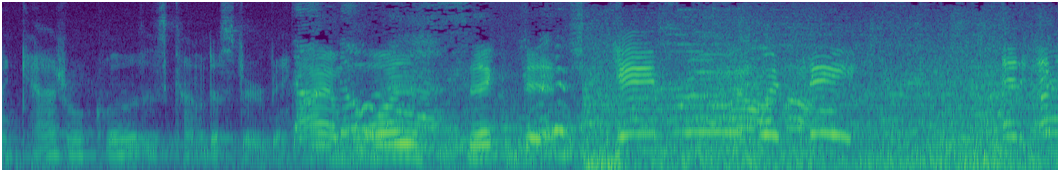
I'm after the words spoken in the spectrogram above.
Like casual clothes, is kind of disturbing. I am one sick bitch. Game room with Nate and X.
